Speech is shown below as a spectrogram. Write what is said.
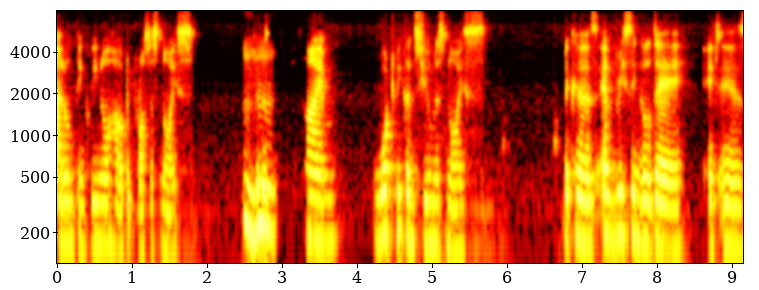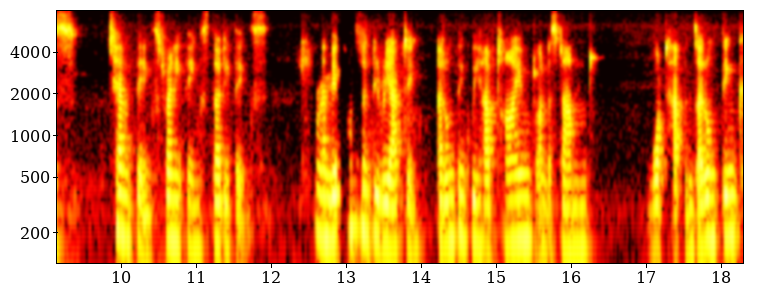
I don't think we know how to process noise. Mm-hmm. Because time what we consume is noise. Because every single day it is 10 things 20 things 30 things. Right. and we're constantly reacting. I don't think we have time to understand what happens. I don't think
